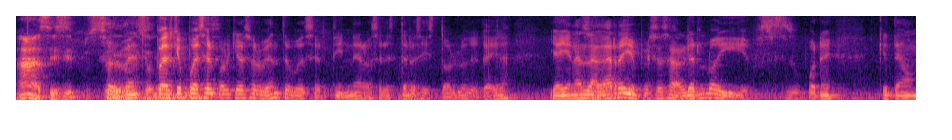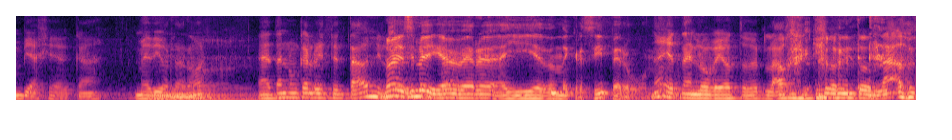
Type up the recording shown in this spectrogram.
Ah, sí, sí. Pues, Solvente, pues es que puede ser cualquier solvente, puede ser tiner o ser este resistor, lo que caiga. Y ahí llenas la garra y empiezas a olerlo y pues, se supone que te da un viaje acá medio No. raro. La nunca lo he intentado ni No, he yo sí lo llegué a ver ahí es donde crecí, pero. No, yo también lo veo a todos lados, aquí lo veo en todos lados.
